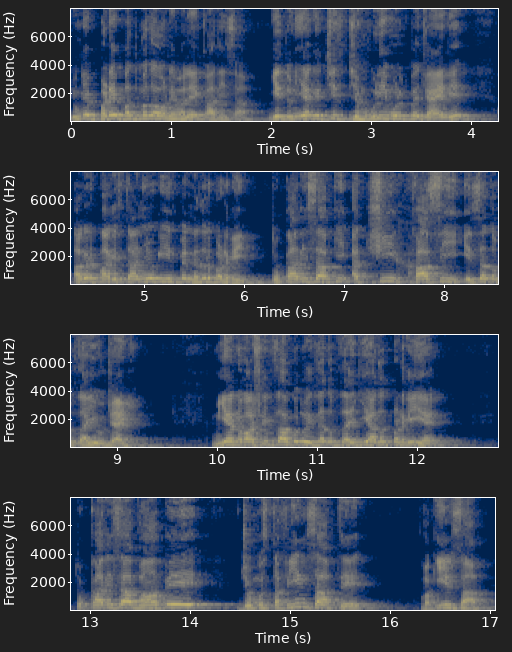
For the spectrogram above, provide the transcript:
क्योंकि बड़े बदमजा होने वाले हैं कादी साहब। ये दुनिया के जिस जमहूरी मुल्क में जाएँगे, अगर पाकिस्तानियों की इन पर नज़र पड़ गई तो कादी साहब की अच्छी, खासी इज़्ज़त अफजाई हो जाएगी। मियाँ नवाज़ शरीफ साहब को तो इज़्ज़त अफजाई की आदत पड़ गई है। तो कादी साहब वहाँ पे जो मुस्तफ़ीन साहब थे, वकील साहब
